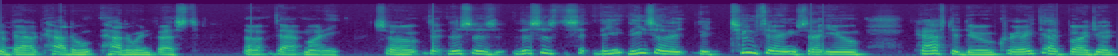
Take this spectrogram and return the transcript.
about how to how to invest uh, that money. So th- this is this is the, these are the two things that you have to do: create that budget,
